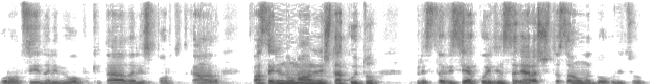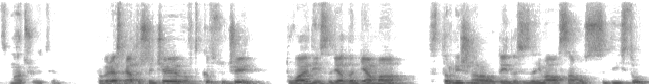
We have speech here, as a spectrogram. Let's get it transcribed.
уроци, дали било по китара, дали спорт и така нататък. Това са едни нормални неща, които представи си, ако един съдя разчита само на доходите от мачовете. Добре, смяташ ли, че в такъв случай това един съдя да няма странична работа и да се занимава само с съдийство,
